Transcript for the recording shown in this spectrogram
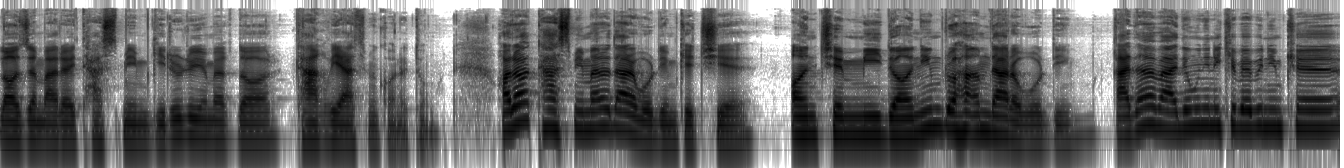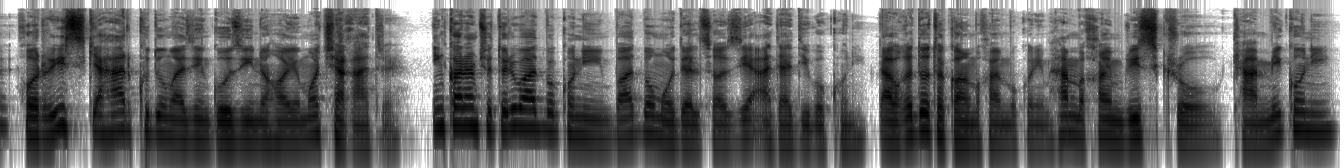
لازم برای تصمیم گیری روی مقدار تقویت می‌کنه تو حالا تصمیم رو در که چیه؟ آنچه می‌دانیم رو هم در آوردیم قدم بعدیمون اینه که ببینیم که خب ریسک هر کدوم از این گزینه های ما چقدره. این کارم چطوری باید بکنیم؟ باید با مدل سازی عددی بکنیم. در واقع دو تا کار می‌خوایم بکنیم. هم می‌خوایم ریسک رو کم می‌کنیم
